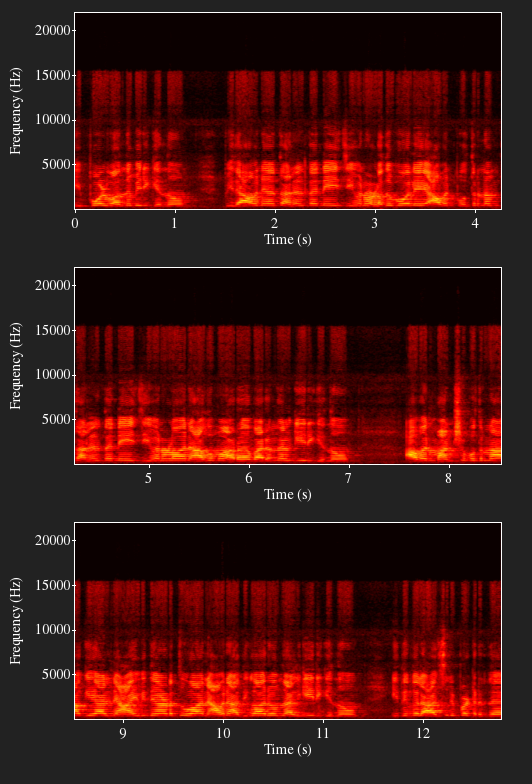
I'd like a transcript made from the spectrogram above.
ഇപ്പോൾ വന്നുമിരിക്കുന്നു. പിതാവിന് തന്നിൽ തന്നെ ജീവനുള്ളതുപോലെ അവൻ പുത്രനും തന്നിൽ തന്നെ ജീവനുള്ളവനാകുമാറ് വരം നൽകിയിരിക്കുന്നു. അവൻ മനുഷ്യപുത്രനാകിയാൽ ന്യായവിധി നടത്തുവാൻ അവന് അധികാരവും നൽകിയിരിക്കുന്നു. ഇതിങ്കൽ ആശ്ചര്യപ്പെടരുത്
